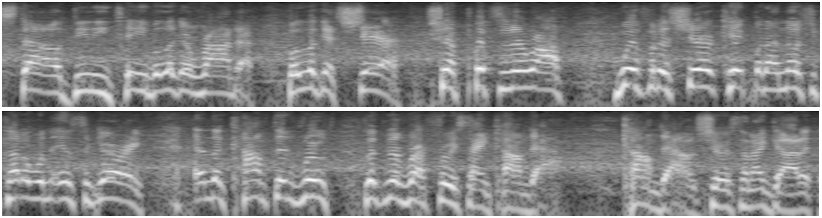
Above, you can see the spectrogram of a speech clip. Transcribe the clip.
style DDT. But look at Ronda. But look at Cher. Cher puts her off. Went for the Cher kick, but I know she caught it with the Enzuigiri and the Compton Roots. Look at the referee saying, calm down. Calm down, Cher I got it.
